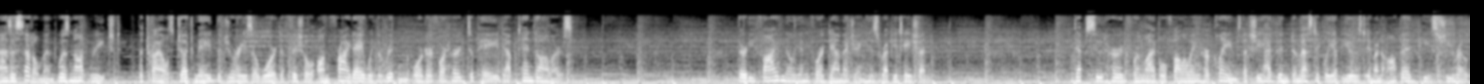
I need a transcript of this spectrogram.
As a settlement was not reached, the trial's judge made the jury's award official on Friday with a written order for Heard to pay Depp $10. 35 million for damaging his reputation. Depp sued Heard for libel following her claims that she had been domestically abused in an op-ed piece she wrote.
